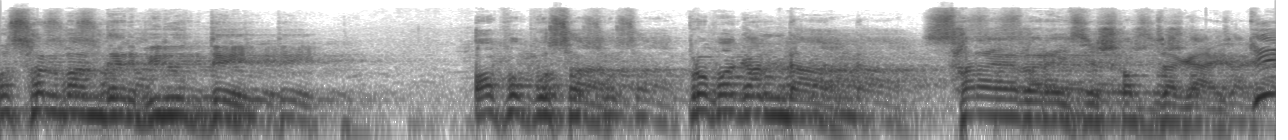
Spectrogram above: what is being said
মুসলমানদের বিরুদ্ধে অপপ্রচার, প্রপাগান্ডা সারায় বেড়াইছে সব জায়গায়। কি?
